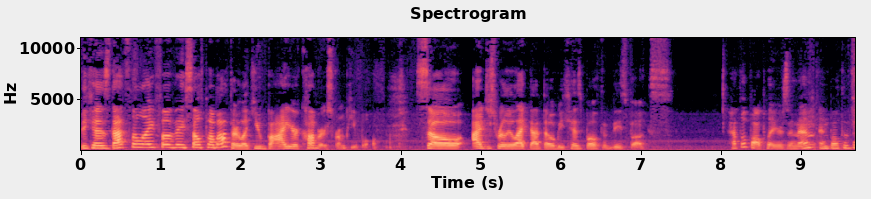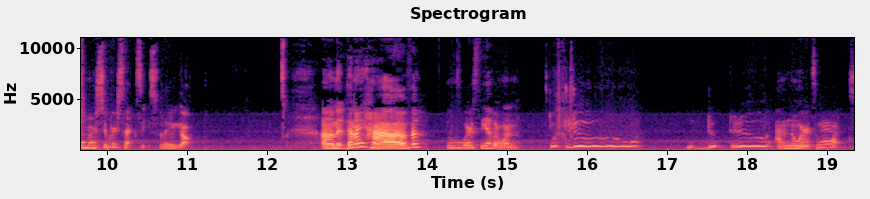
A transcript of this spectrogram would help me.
because that's the life of a self-pub author. Like you buy your covers from people. So I just really like that though because both of these books have football players in them and both of them are super sexy. So there you go. Um, then I have, ooh, where's the other one? Doo -doo -doo. I don't know where it's at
